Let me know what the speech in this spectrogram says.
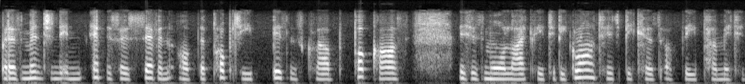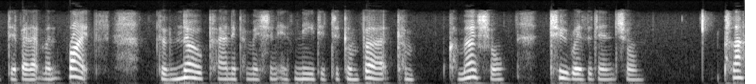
But as mentioned in episode seven of the Property Business Club podcast, this is more likely to be granted because of the permitted development rights. So no planning permission is needed to convert com- commercial to residential. Plus,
